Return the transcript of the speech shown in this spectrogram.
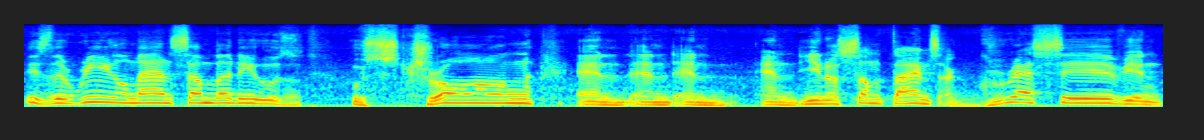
Is the real man somebody who's who's strong and and and and you know sometimes aggressive and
